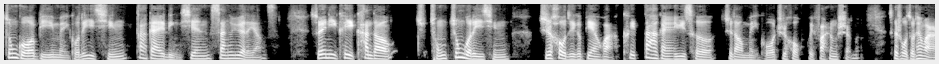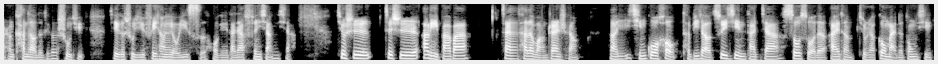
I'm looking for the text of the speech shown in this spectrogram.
中国比美国的疫情大概领先三个月的样子，所以你可以看到从中国的疫情。之后这个变化可以大概预测，知道美国之后会发生什么。这是我昨天晚上看到的这个数据，这个数据非常有意思，我给大家分享一下。就是这是阿里巴巴在它的网站上啊，疫情过后，它比较最近大家搜索的 item 就是要购买的东西，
